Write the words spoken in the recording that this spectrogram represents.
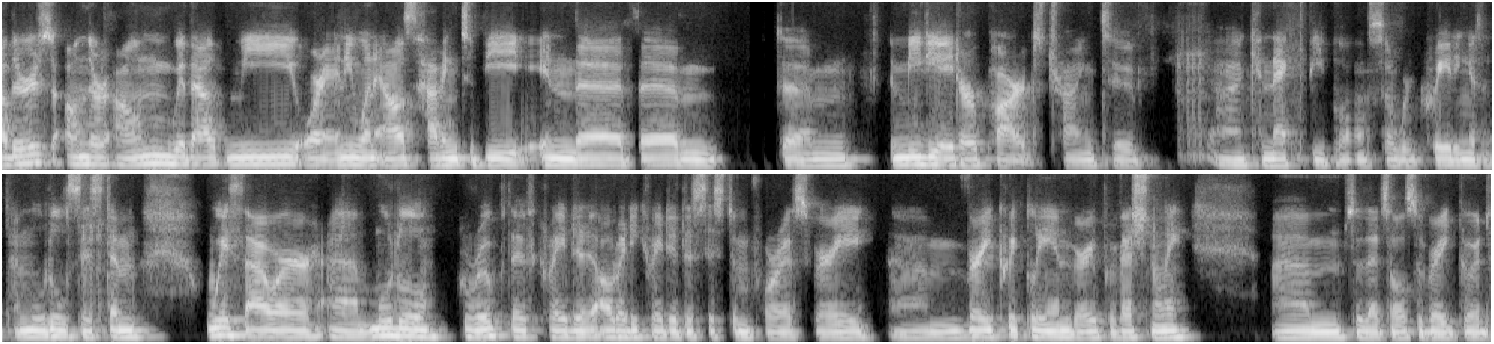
others on their own without me or anyone else having to be in the the, the, um, the mediator part, trying to uh, connect people. So we're creating a, a Moodle system with our uh, Moodle group. They've created already created a system for us very um, very quickly and very professionally. Um, so that's also very good.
